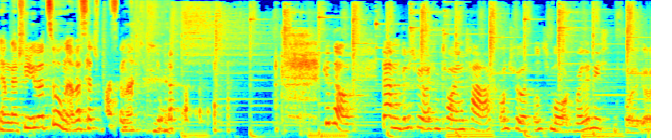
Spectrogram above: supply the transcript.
Wir haben ganz schön überzogen, aber es hat Spaß gemacht. genau. Dann wünschen wir euch einen tollen Tag und hören uns morgen bei der nächsten Folge.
